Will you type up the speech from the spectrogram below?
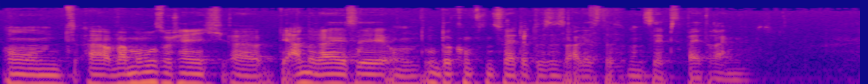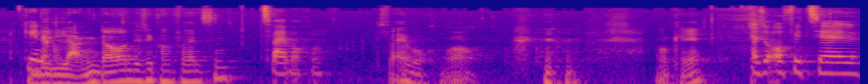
Und äh, weil man muss wahrscheinlich äh, die Anreise und Unterkunft und so weiter, das ist alles, das man selbst beitragen muss. Genau. Wie lang dauern diese Konferenzen? Zwei Wochen. Zwei Wochen, wow. Okay. Also offiziell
